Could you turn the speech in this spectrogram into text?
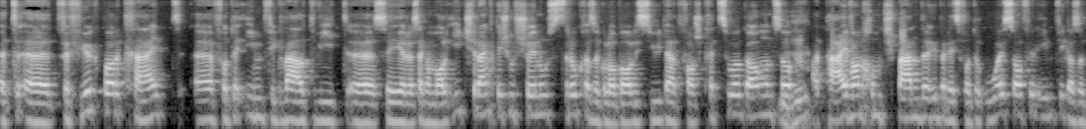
die, äh, die, Verfügbarkeit äh, von der Impfung weltweit äh, sehr, sagen wir mal, eingeschränkt ist, um es schön auszudrücken. Also globale Süden hat fast keinen Zugang und so. Mhm. Auch Taiwan kommt Spenden über jetzt von der USA für Impfung, also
